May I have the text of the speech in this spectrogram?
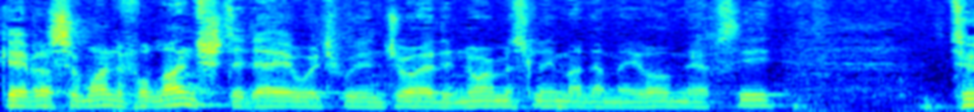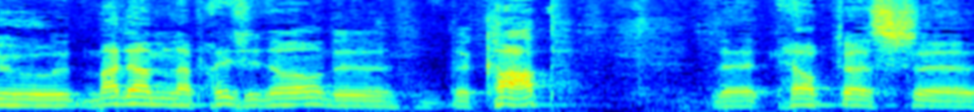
gave us a wonderful lunch today, which we enjoyed enormously. Madame Ayrault, merci. To Madame la Présidente, the, the COP, that helped us uh,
